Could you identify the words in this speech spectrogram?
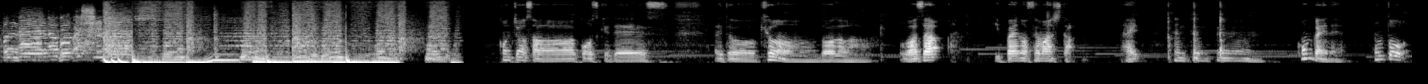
こんにちはさー、こうすけです。えっと、今日の動画は、技、いっぱい載せました。はい。てんてんてん。今回ね、ほんと、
